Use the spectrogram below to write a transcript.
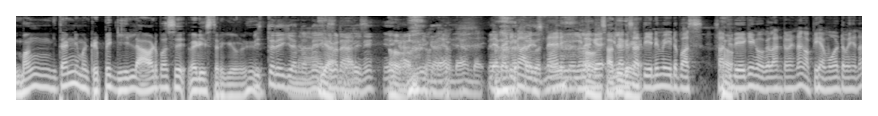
මං හිතන්නේම ට්‍රිප්ප ගිහිල්ල ආවට පස්සේ වැඩි ස්තරකව විස්තරේ කියන්න ඊළඟ සතියනම ඊට පස් සති දෙකින් ඔගලන්ට වෙන අපි හැමෝට වෙන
